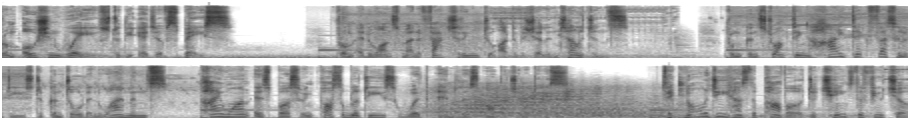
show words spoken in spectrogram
From ocean waves to the edge of space. From advanced manufacturing to artificial intelligence. From constructing high-tech facilities to controlled environments, Taiwan is pursuing possibilities with endless opportunities. Technology has the power to change the future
